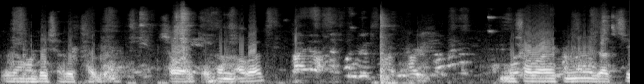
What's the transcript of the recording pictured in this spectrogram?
করে আমাদের সাথে থাকবেন। সবাইকে ধন্যবাদ। সবাই এখন নেমে যাচ্ছি।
